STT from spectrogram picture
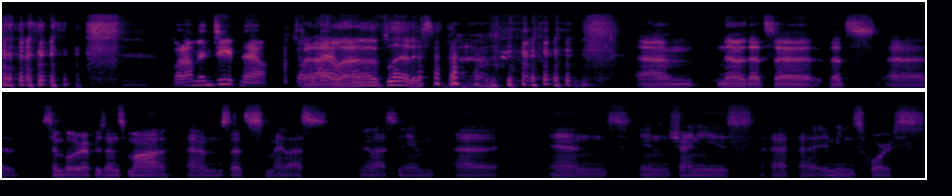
But I'm in deep now. Double but I love lettuce. um, um, no, that's uh that's uh symbol represents Ma. Um, so that's my last my last name. Uh, and in Chinese, uh, uh, it means horse.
